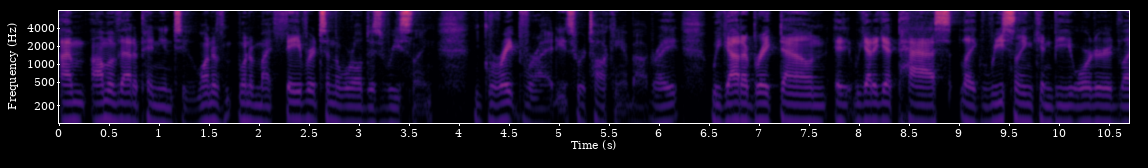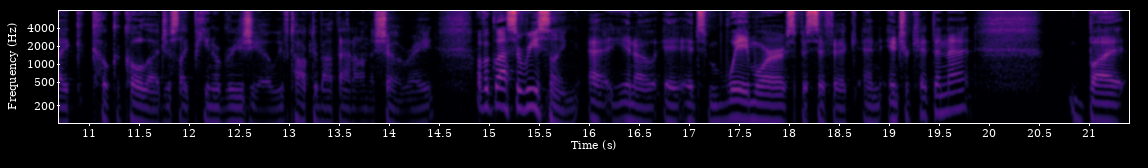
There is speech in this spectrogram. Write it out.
I'm I'm of that opinion too. One of one of my favorites in the world is Riesling. Grape varieties we're talking about, right? We got to break down. It, we got to get past like Riesling can be ordered like Coca Cola, just like Pinot Grigio. We've talked about that on the show, right? Of a glass of Riesling, uh, you know, it, it's way more specific and intricate than that, but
